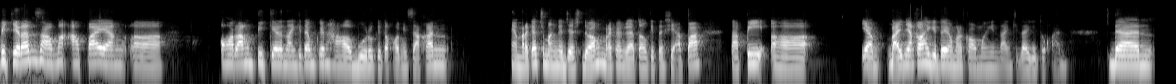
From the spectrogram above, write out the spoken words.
kepikiran sama apa yang uh, orang pikir tentang kita mungkin hal-hal buruk gitu. Kalau misalkan ya mereka cuma ngejudge doang mereka nggak tahu kita siapa tapi uh, ya banyak lah gitu yang mereka omongin tentang kita gitu kan. Dan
